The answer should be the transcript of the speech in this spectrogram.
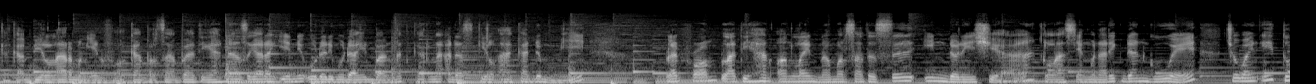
Kakak Bilar menginfokan persahabat ya. Nah sekarang ini udah dimudahin banget karena ada skill akademi Platform pelatihan online nomor satu se-Indonesia. Kelas yang menarik dan gue cobain itu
